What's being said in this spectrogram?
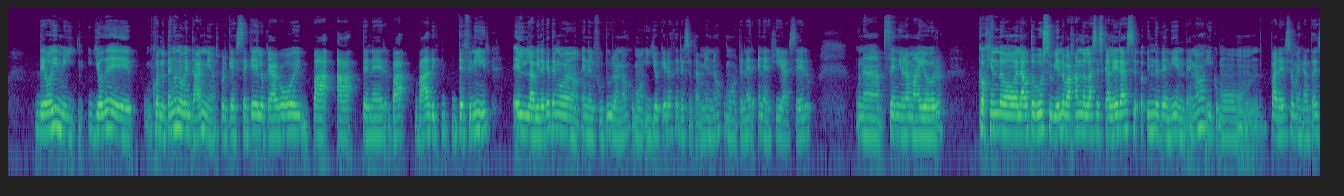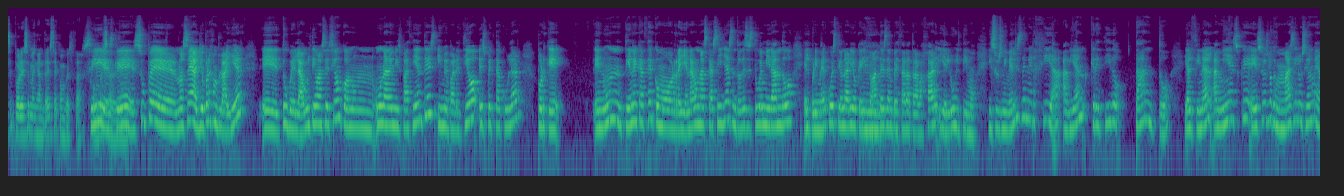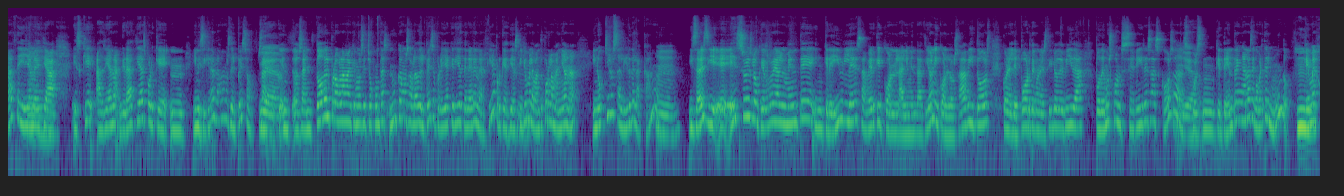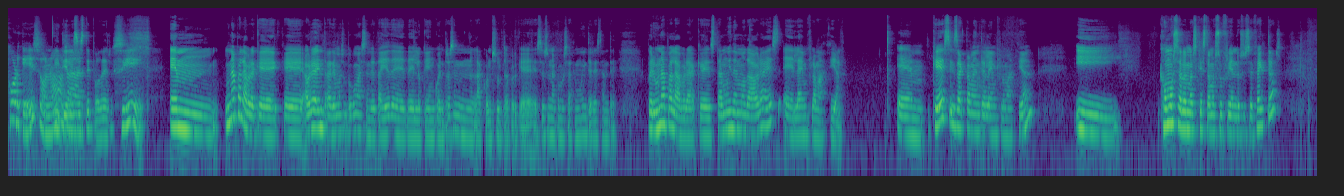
de hoy, mi yo de cuando tengo 90 años, porque sé que lo que hago hoy va a tener, va, va a de- definir el- la vida que tengo en el futuro, ¿no? Como, y yo quiero hacer eso también, ¿no? Como tener energía, ser una señora mayor cogiendo el autobús, subiendo, bajando las escaleras, independiente, ¿no? Y como para eso me encanta, por eso me encanta esta conversación. Sí, es que es súper, no sé, yo por ejemplo ayer eh, tuve la última sesión con un- una de mis pacientes y me pareció espectacular porque en un tiene que hacer como rellenar unas casillas, entonces estuve mirando el primer cuestionario que hizo Mm. antes de empezar a trabajar y el último y sus niveles de energía habían crecido tanto y al final a mí es que eso es lo que más ilusión me hace y ella me decía, es que Adriana, gracias porque... mm, y ni siquiera hablábamos del peso. O sea, Yeah. en, o sea, en todo el programa que hemos hecho juntas nunca hemos hablado del peso, pero ella quería tener energía porque decía, es que yo Mm. me levanto por la mañana y no quiero salir de la cama. Mm, Y sabes, y eh, eso es lo que es realmente increíble, saber que con la alimentación y con los hábitos, con el deporte, con el estilo de vida, podemos conseguir esas cosas. Yeah. Pues mm, que te entren ganas de comerte el mundo. Mm. Qué mejor que eso, ¿no? y O tienes sea, este poder. Sí. Em, una palabra que, que ahora entraremos un poco más en detalle de, de lo que encuentras en la consulta, porque eso es una conversación muy interesante. Pero una palabra que está muy de moda ahora es eh, la inflamación. Em, ¿Qué es exactamente la inflamación? ¿Y cómo sabemos que estamos sufriendo sus efectos?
